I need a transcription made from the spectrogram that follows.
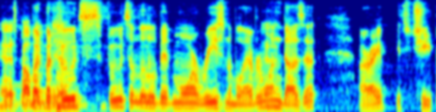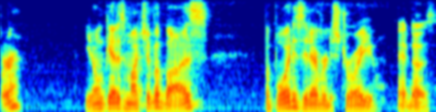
and it's probably but but yeah, food's food's a little bit more reasonable. Everyone does it. All right, it's cheaper. You don't get as much of a buzz, but boy, does it ever destroy you. It does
